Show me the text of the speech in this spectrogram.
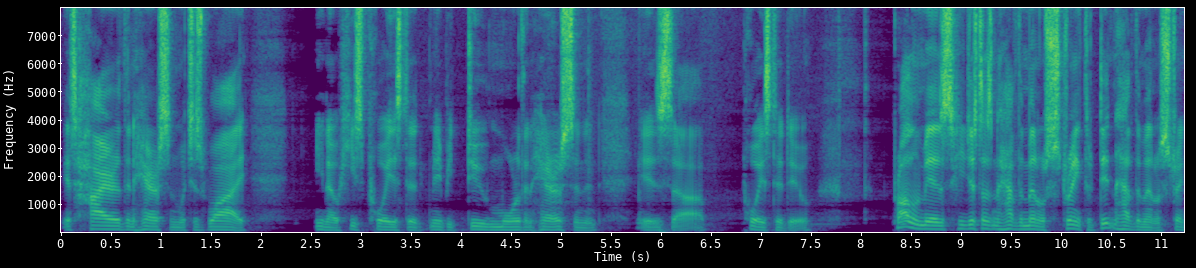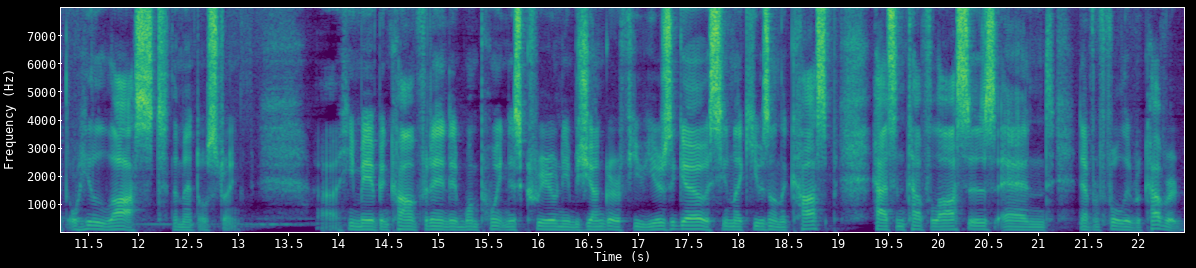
it's higher than Harrison, which is why you know he's poised to maybe do more than Harrison is uh, poised to do. Problem is he just doesn't have the mental strength, or didn't have the mental strength, or he lost the mental strength. Uh, he may have been confident at one point in his career when he was younger, a few years ago. It seemed like he was on the cusp, had some tough losses, and never fully recovered.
